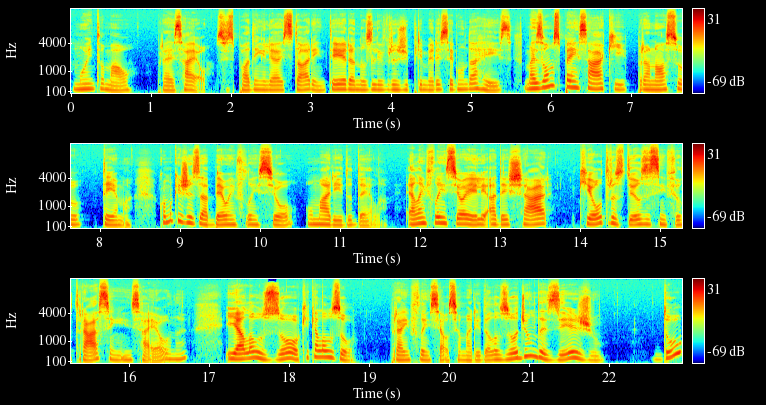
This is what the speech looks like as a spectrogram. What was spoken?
muito mal para Israel. Vocês podem ler a história inteira nos livros de 1 e 2 Reis. Mas vamos pensar aqui para nosso tema: como que Jezabel influenciou o marido dela? Ela influenciou ele a deixar que outros deuses se infiltrassem em Israel, né? E ela usou, o que, que ela usou para influenciar o seu marido? Ela usou de um desejo do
